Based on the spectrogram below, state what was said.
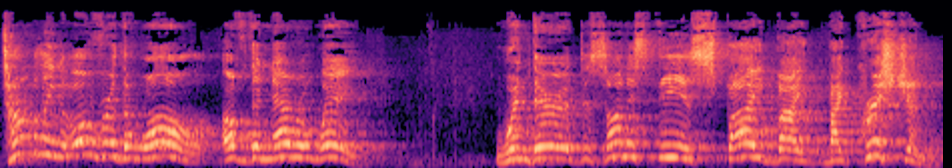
tumbling over the wall of the narrow way. When their dishonesty is spied by, by Christian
